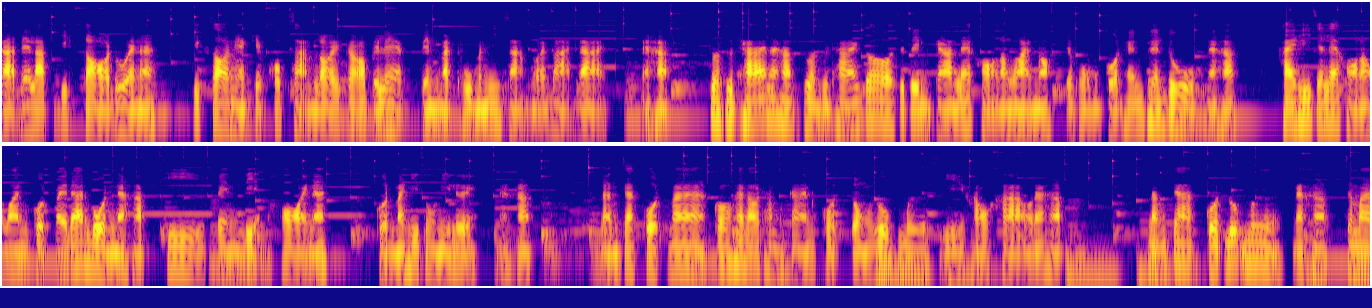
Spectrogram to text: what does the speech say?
กาสได้รับจิ๊กซอด้วยนะจิ๊กซอเนี่ยเก็บครบ 300 ก็เอาไปแลกเป็นบัตรทูมันนี่300 บาทได้นะครับ ส่วนสุดท้ายนะครับ ส่วนสุดท้ายก็จะเป็นการแลกของรางวัลเนาะเดี๋ยวผมกดให้เพื่อนดูนะครับ ใครที่จะแลกของรางวัลกดไปด้านบนนะครับ ที่เป็นเหรียญคอยนะ กดมาที่ตรงนี้เลยนะครับ หลังจากกดมาก็ให้เราทำการกดตรงรูปมือสีขาวๆนะครับ หลังจากกดรูปมือนะครับ จะมา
